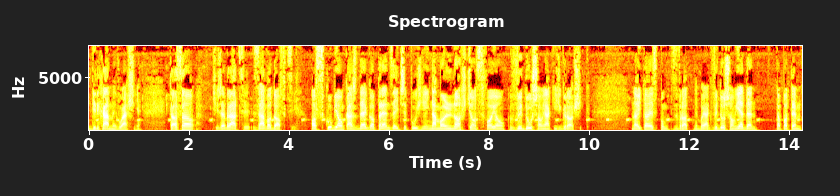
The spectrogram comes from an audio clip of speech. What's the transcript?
dirhamy właśnie. To są ci żebracy, zawodowcy. Oskubią każdego prędzej czy później namolnością swoją wyduszą jakiś grosik. No i to jest punkt zwrotny, bo jak wyduszą jeden, to potem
